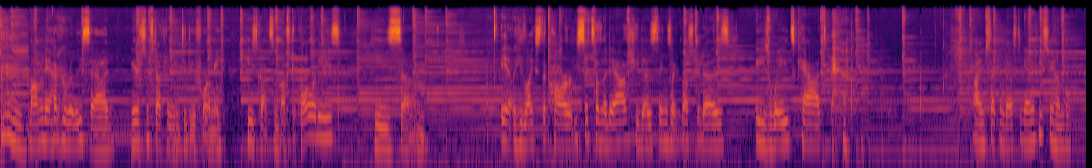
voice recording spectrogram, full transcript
mom and dad are really sad. Here's some stuff you need to do for me. He's got some Buster qualities. He's, um, you know, he likes the car. He sits on the dash. He does things like Buster does. He's Wade's cat. I'm second best again. It keeps me humble.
